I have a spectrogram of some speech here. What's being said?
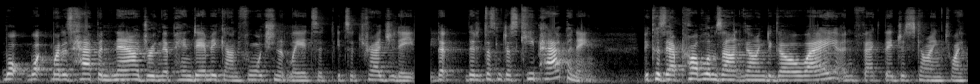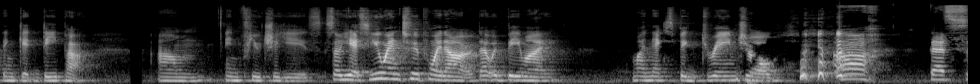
what, what, what has happened now during the pandemic, unfortunately, it's a, it's a tragedy that, that it doesn't just keep happening because our problems aren't going to go away. In fact, they're just going to, I think, get deeper um, in future years. So yes, UN 2.0. That would be my my next big dream job. ah, that's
